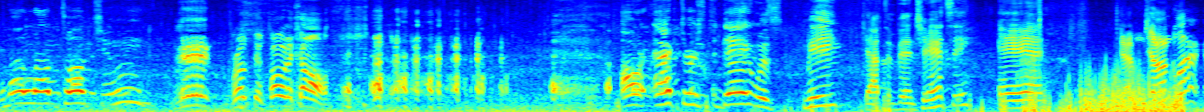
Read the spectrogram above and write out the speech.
You're not allowed to talk, Chewy. Broke the protocol. Our actors today was me, Captain Ben Chancey, and Captain John Black.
